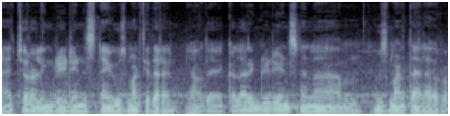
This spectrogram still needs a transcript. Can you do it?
ನ್ಯಾಚುರಲ್ ಇಂಗ್ರೀಡಿಯೆಂಟ್ಸ್ನ ಯೂಸ್ ಮಾಡ್ತಿದ್ದಾರೆ. ಯಾವುದೇ ಕಲರ್ ಇಂಗ್ರೀಡಿಯೆಂಟ್ಸ್ನೆಲ್ಲ ಯೂಸ್ ಮಾಡ್ತಾ ಇಲ್ಲ ಅವರು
